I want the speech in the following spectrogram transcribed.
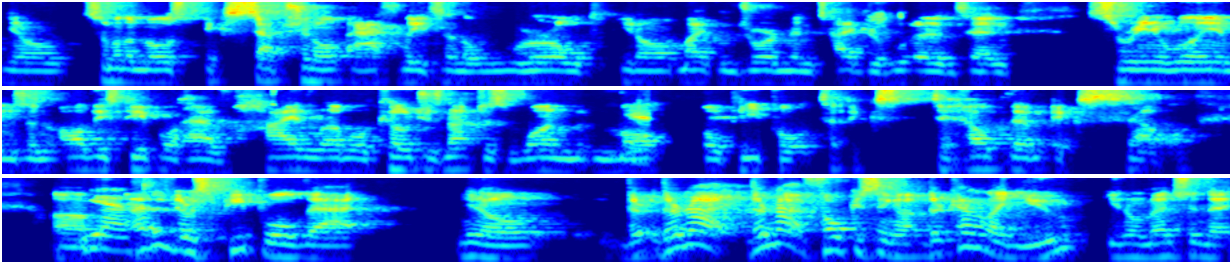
you know some of the most exceptional athletes in the world. You know Michael Jordan and Tiger Woods and Serena Williams and all these people have high level coaches, not just one but multiple yeah. people to to help them excel. Um, yes. I think there's people that you know they're, they're not they're not focusing on they're kind of like you you know mentioned that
